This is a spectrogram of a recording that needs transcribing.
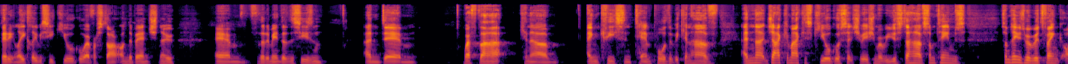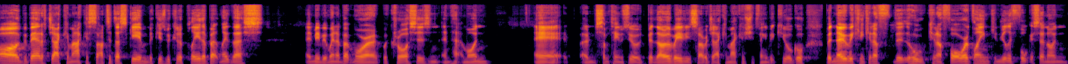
very likely we see Kyogo ever start on the bench now um, for the remainder of the season. And um, with that kind of increase in tempo that we can have in that Giakoumakis Kyogo situation where we used to have, sometimes – sometimes we would think, oh, it'd be better if Giakoumakis started this game because we could have played a bit like this and maybe went a bit more with crosses and, and hit him on. Uh, and sometimes it would be the other way. You start with Giakoumakis, you'd think about Kyogo. But now we can kind of, the, the whole kind of forward line can really focus in on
